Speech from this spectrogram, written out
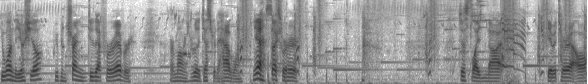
You won the Yoshi doll? We've been trying to do that forever. Our mom's really desperate to have one. Yeah, sucks for her. Just like not give it to her at all.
